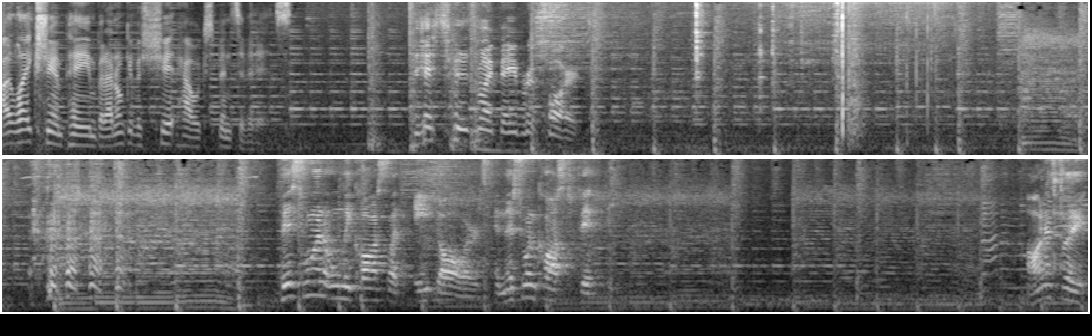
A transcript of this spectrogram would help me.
I like champagne, but I don't give a shit how expensive it is. This is my favorite part. this one only costs like $8, and this one cost 50 Honestly,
